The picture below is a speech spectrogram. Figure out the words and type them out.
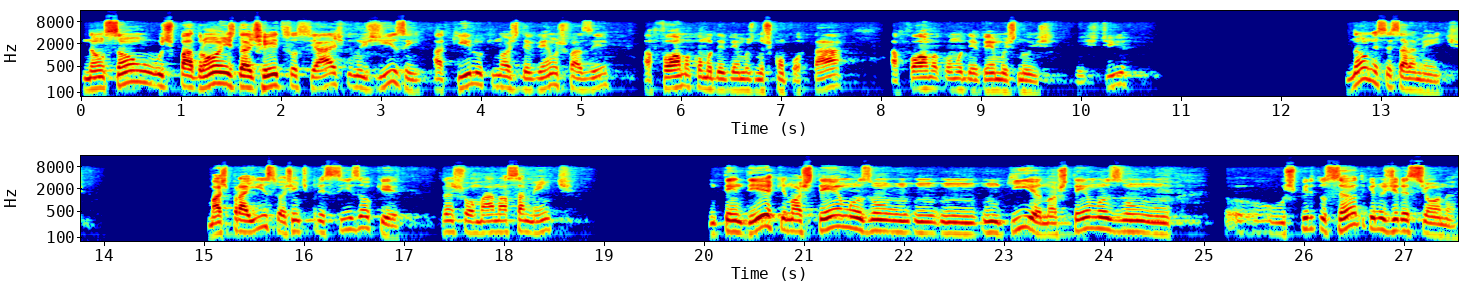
Não são os padrões das redes sociais que nos dizem aquilo que nós devemos fazer, a forma como devemos nos comportar, a forma como devemos nos vestir. Não necessariamente. Mas para isso a gente precisa o quê? Transformar a nossa mente. Entender que nós temos um, um, um, um guia, nós temos um, o Espírito Santo que nos direciona.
